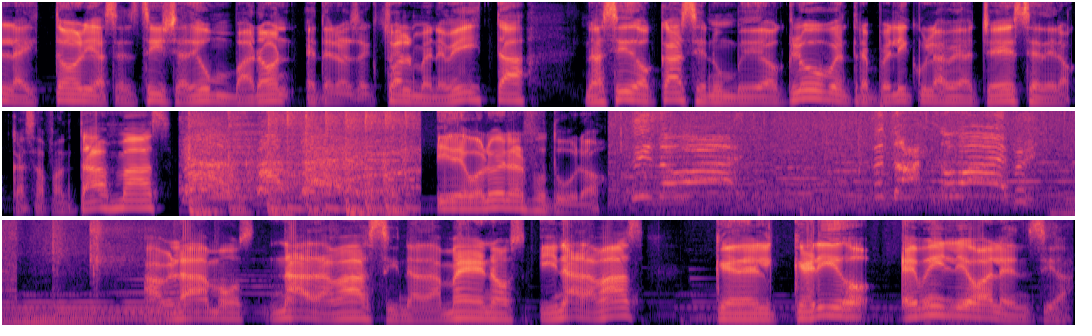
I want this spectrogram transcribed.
la historia sencilla de un varón heterosexual menemista, nacido casi en un videoclub entre películas VHS de los cazafantasmas y de Volver al Futuro. Hablamos nada más y nada menos y nada más que del querido Emilio Valencia.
